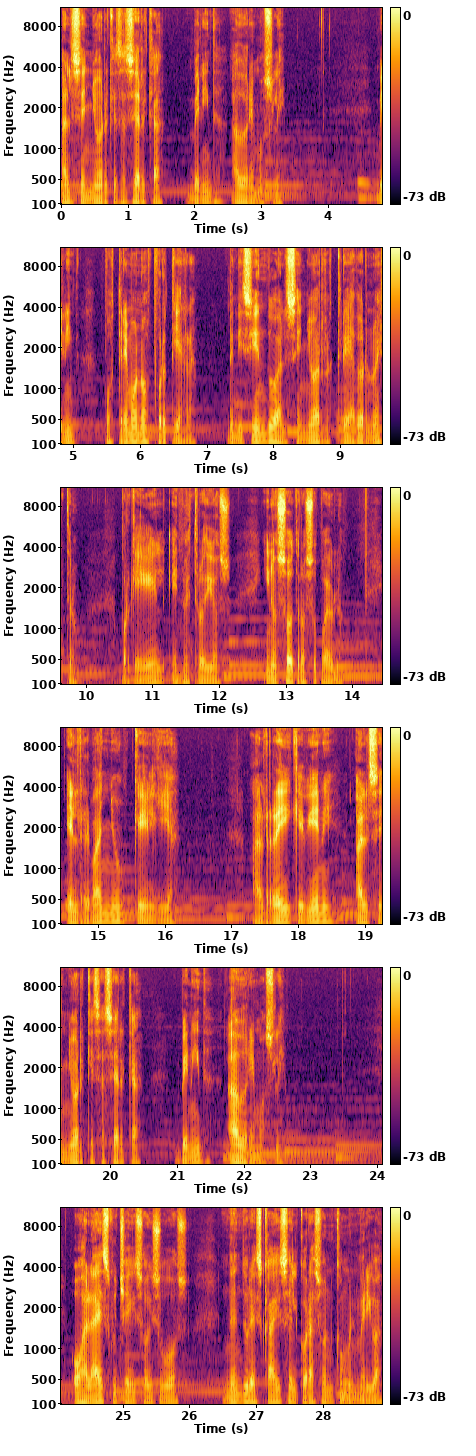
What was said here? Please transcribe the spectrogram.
al Señor que se acerca, venid, adorémosle. Venid, postrémonos por tierra, bendiciendo al Señor Creador nuestro, porque Él es nuestro Dios y nosotros su pueblo, el rebaño que Él guía. Al Rey que viene, al Señor que se acerca, venid, adorémosle. Ojalá escuchéis hoy su voz, no endurezcáis el corazón como en Meribá,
